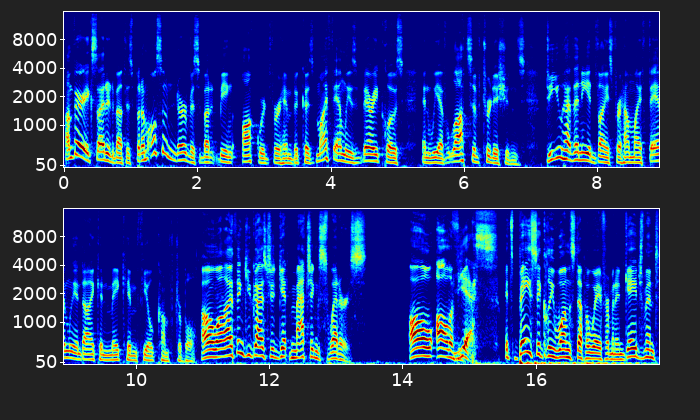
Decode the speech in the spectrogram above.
I'm very excited about this, but I'm also nervous about it being awkward for him because my family is very close and we have lots of traditions. Do you have any advice for how my family and I can make him feel comfortable? oh well, I think you guys should get matching sweaters. All, all of you. Yes. It's basically one step away from an engagement,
